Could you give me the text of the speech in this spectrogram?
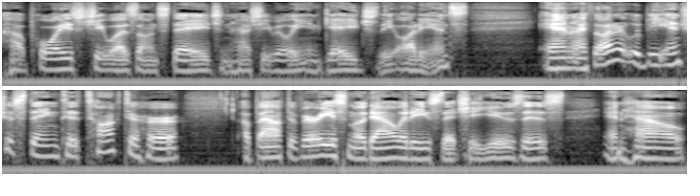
how poised she was on stage and how she really engaged the audience. And I thought it would be interesting to talk to her about the various modalities that she uses and how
